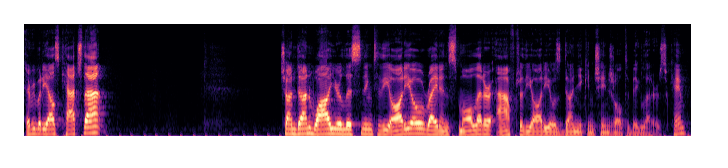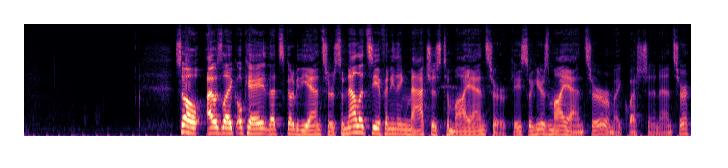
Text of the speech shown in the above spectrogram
Everybody else catch that? Chandan, while you're listening to the audio, write in small letter. After the audio is done, you can change it all to big letters, okay? So I was like, okay, that's got to be the answer. So now let's see if anything matches to my answer. Okay, so here's my answer or my question and answer.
